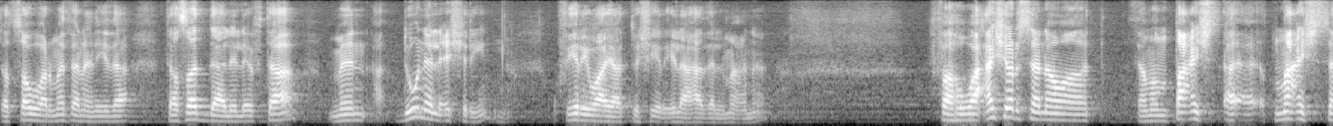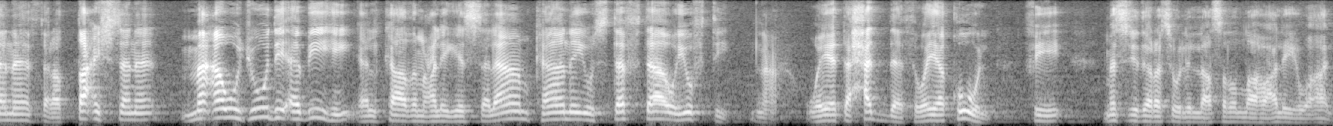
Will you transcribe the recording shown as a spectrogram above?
تتصور مثلا إذا تصدى للإفتاء من دون العشرين وفي روايات تشير إلى هذا المعنى فهو عشر سنوات 18 12 سنة 13 سنة مع وجود أبيه الكاظم عليه السلام كان يستفتى ويفتي. نعم. ويتحدث ويقول في مسجد رسول الله صلى الله عليه وآله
